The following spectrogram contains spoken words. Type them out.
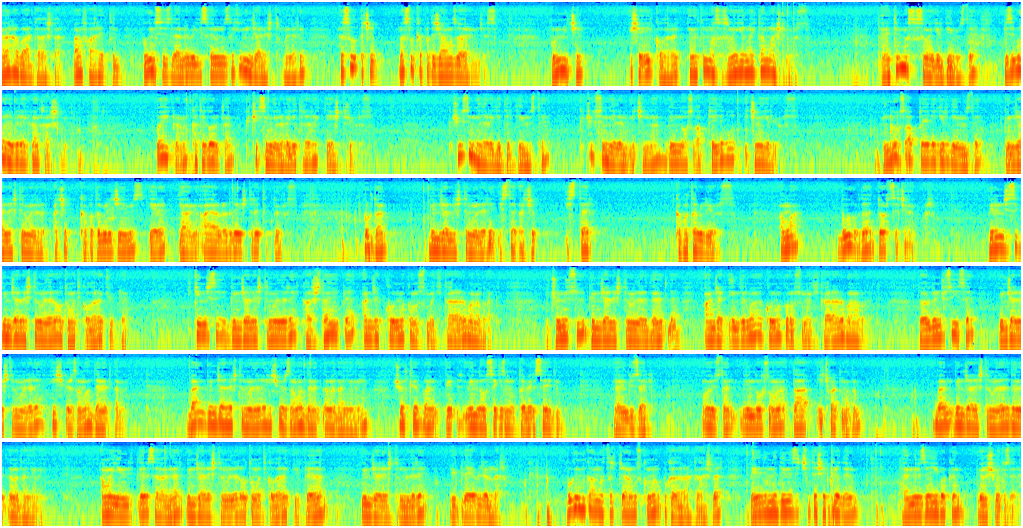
Merhaba arkadaşlar, ben Fahrettin. Bugün sizlerle bilgisayarımızdaki güncelleştirmeleri nasıl açıp nasıl kapatacağımızı öğreneceğiz. Bunun için işe ilk olarak denetim masasına girmekten başlıyoruz. Denetim masasına girdiğimizde bizi böyle bir ekran karşılıyor. Bu ekranı kategoriden küçük simgelere getirerek değiştiriyoruz. Küçük simgelere getirdiğimizde küçük simgelerin içinden Windows Update'i bulup içine giriyoruz. Windows Update'e girdiğimizde güncelleştirmeleri açıp kapatabileceğimiz yere yani ayarları değiştire tıklıyoruz. Buradan güncelleştirmeleri ister açıp ister kapatabiliyoruz. Ama burada 4 seçenek var. Birincisi güncelleştirmeleri otomatik olarak yükle. İkincisi güncelleştirmeleri karşıdan yükle ancak kurma konusundaki kararı bana bırak. Üçüncüsü güncelleştirmeleri denetle ancak indirme ve kurma konusundaki kararı bana bırak. Dördüncüsü ise güncelleştirmeleri hiçbir zaman denetleme. Ben güncelleştirmeleri hiçbir zaman denetlemeden yanayım. Çünkü ben Windows 8.1'i sevdim. Yani güzel. O yüzden Windows 10'a daha hiç bakmadım. Ben güncelleştirmeleri denetlemeden yanayım. Ama yenilikleri sevenler güncelleştirmeleri otomatik olarak yüklenen güncelleştirmeleri yükleyebilirler. Bugünlük anlatacağımız konu bu kadar arkadaşlar. Beni dinlediğiniz için teşekkür ederim. Kendinize iyi bakın. Görüşmek üzere.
